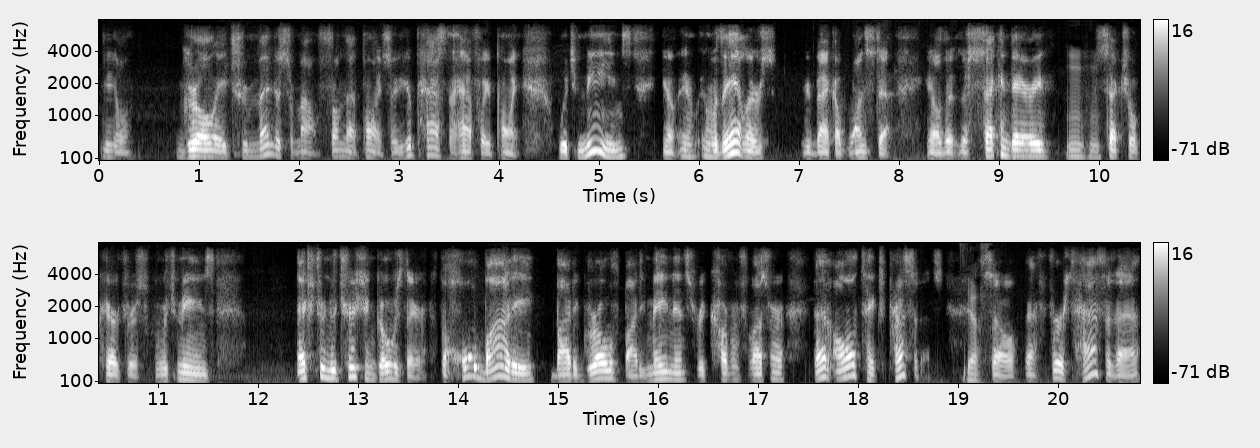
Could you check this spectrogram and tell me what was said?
you know, grow a tremendous amount from that point. So you're past the halfway point, which means, you know, and, and with antlers, you back up one step. You know, the, the secondary mm-hmm. sexual characteristics, which means extra nutrition goes there. The whole body, body growth, body maintenance, recovering from last winter, that all takes precedence. Yes. So that first half of that,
